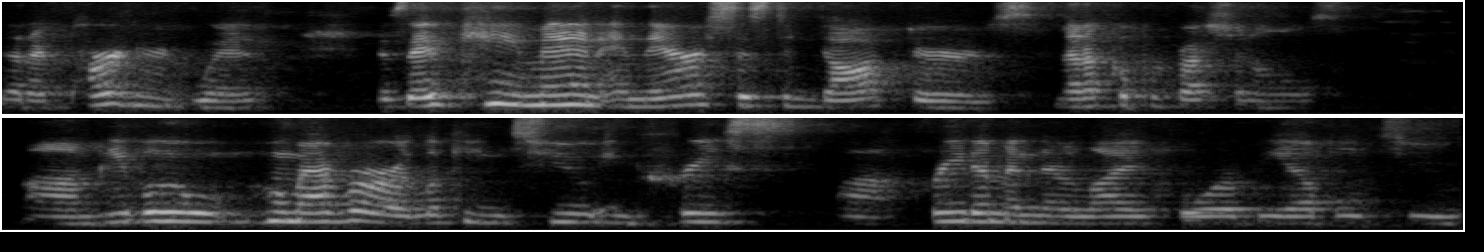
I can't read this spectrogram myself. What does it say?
that i've partnered with is they've came in and they're assisting doctors medical professionals um, people who whomever are looking to increase uh, freedom in their life or be able to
